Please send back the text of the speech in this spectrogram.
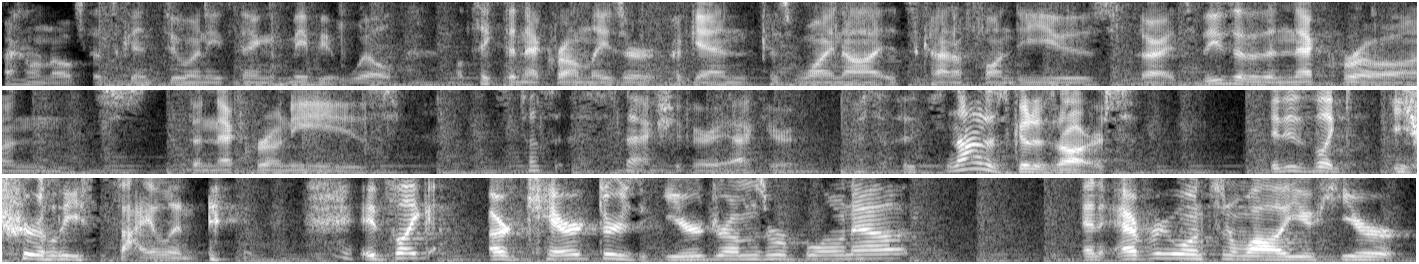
I don't know if that's to do anything. Maybe it will. I'll take the Necron laser again because why not? It's kind of fun to use. All right, so these are the Necrons, the Necronese. This does is actually very accurate. It's, it's not as good as ours. It is like eerily silent. it's like our character's eardrums were blown out, and every once in a while you hear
